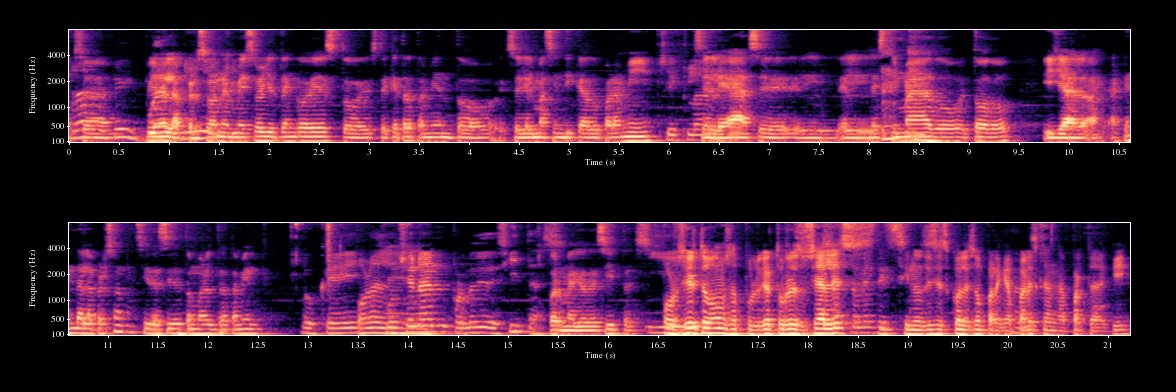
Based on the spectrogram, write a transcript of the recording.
O ah, sea, viene la persona y me dice, oye, tengo esto, este, ¿qué tratamiento sería el más indicado para mí? Se le hace el, el estimado, todo, y ya agenda a la persona si decide tomar el tratamiento. Ok. Funcionan por medio de citas. Por medio de citas. Por cierto, vamos a publicar tus redes sociales. Si nos dices cuáles son para que aparezcan en la parte de aquí.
